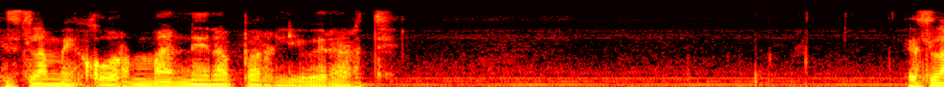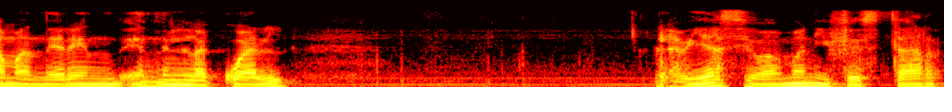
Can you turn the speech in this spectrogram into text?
es la mejor manera para liberarte. Es la manera en, en la cual la vida se va a manifestar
